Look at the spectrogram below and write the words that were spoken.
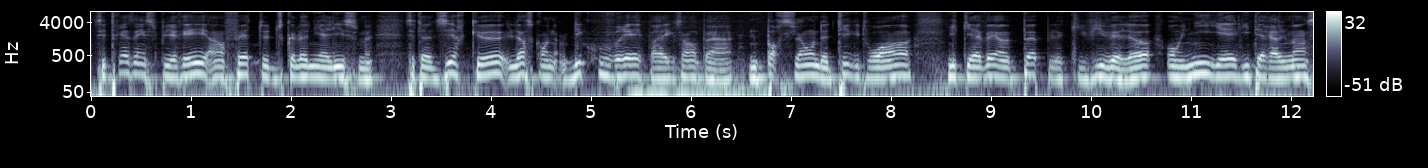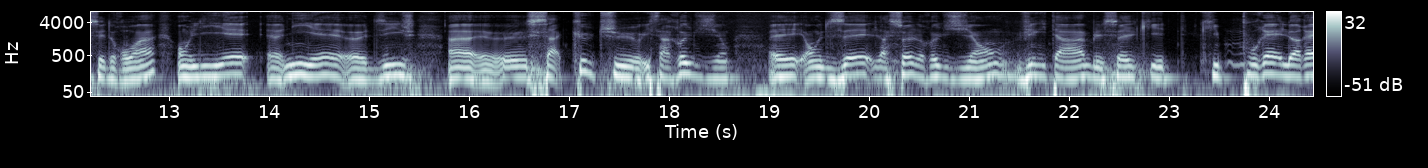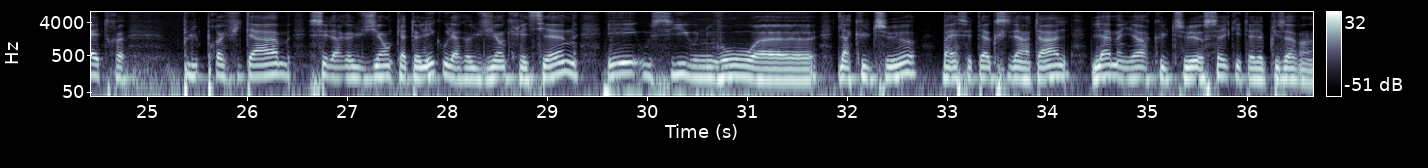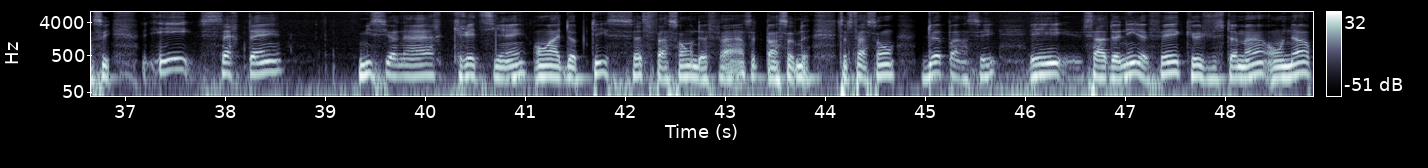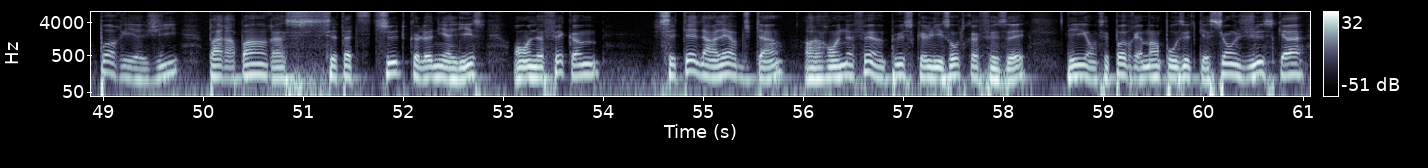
c'est très inspiré en fait du colonialisme. C'est-à-dire que lorsqu'on découvrait par exemple un- une portion de territoire et qu'il y avait un peuple qui vivait là, on niait littéralement ses droits, on euh, niait, euh, dis-je, euh, sa culture et sa religion. Et on disait la seule religion véritable, celle qui, est, qui pourrait leur être plus profitable, c'est la religion catholique ou la religion chrétienne. Et aussi au niveau euh, de la culture, ben, c'était occidental, la meilleure culture, celle qui était la plus avancée. Et certains missionnaires chrétiens ont adopté cette façon de faire, cette de, cette façon de penser, et ça a donné le fait que justement, on n'a pas réagi par rapport à cette attitude colonialiste. On l'a fait comme c'était dans l'air du temps. Alors, on a fait un peu ce que les autres faisaient, et on ne s'est pas vraiment posé de questions jusqu'à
